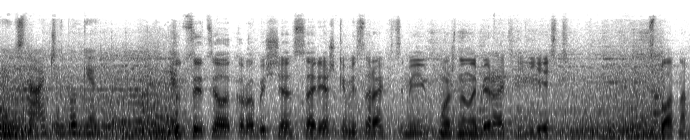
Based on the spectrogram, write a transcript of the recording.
Я не знаю, чизбургер. Тут целое коробище с орешками, с арахисами, их можно набирать и есть. Бесплатно.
